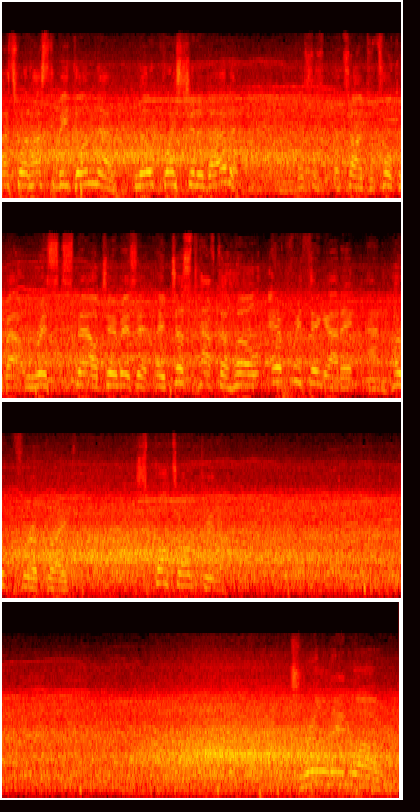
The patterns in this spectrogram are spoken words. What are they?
That's what has to be done now, no question about it. Oh, this isn't the time to talk about risks now, Jim, is it? They just have to hurl everything at it and hope for a break. Spot on, Peter. Drilled in low.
